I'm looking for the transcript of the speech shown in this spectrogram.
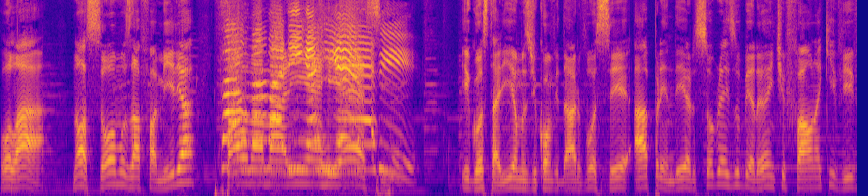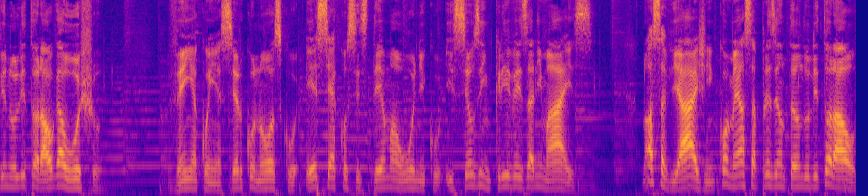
Olá, nós somos a família Fauna Marinha RS e gostaríamos de convidar você a aprender sobre a exuberante fauna que vive no litoral gaúcho. Venha conhecer conosco esse ecossistema único e seus incríveis animais. Nossa viagem começa apresentando o litoral,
